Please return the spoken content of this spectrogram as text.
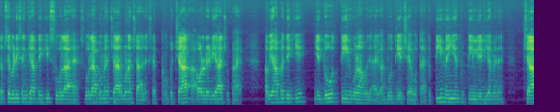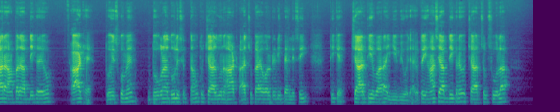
सबसे बड़ी संख्या आप देखिए, सोलह है। सोलह को मैं चार गुणा चार लिख सकता हूँ। तो चार ऑलरेडी आ चुका है। अब यहाँ पर देखिए, ये दो तीन गुणा हो जाएगा। दो, तीन छः होता है। तो तीन नहीं है तो तीन ले लिया मैंने। चार यहाँ पर आप देख रहे हो, आठ है। तो इसको मैं दो गुणा दो ले सकता हूँ तो चार गुना आठ आ चुका है ऑलरेडी पहले से ही, ठीक है? चार तीय बारह, ये भी हो जाएगा। तो यहाँ से आप देख रहे हो चार सौ सोलह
